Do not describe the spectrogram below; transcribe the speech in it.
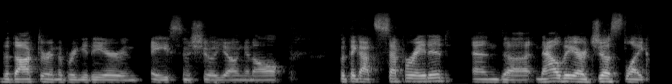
the doctor and the brigadier and ace and Shou Yuing and all but they got separated and uh, now they are just like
